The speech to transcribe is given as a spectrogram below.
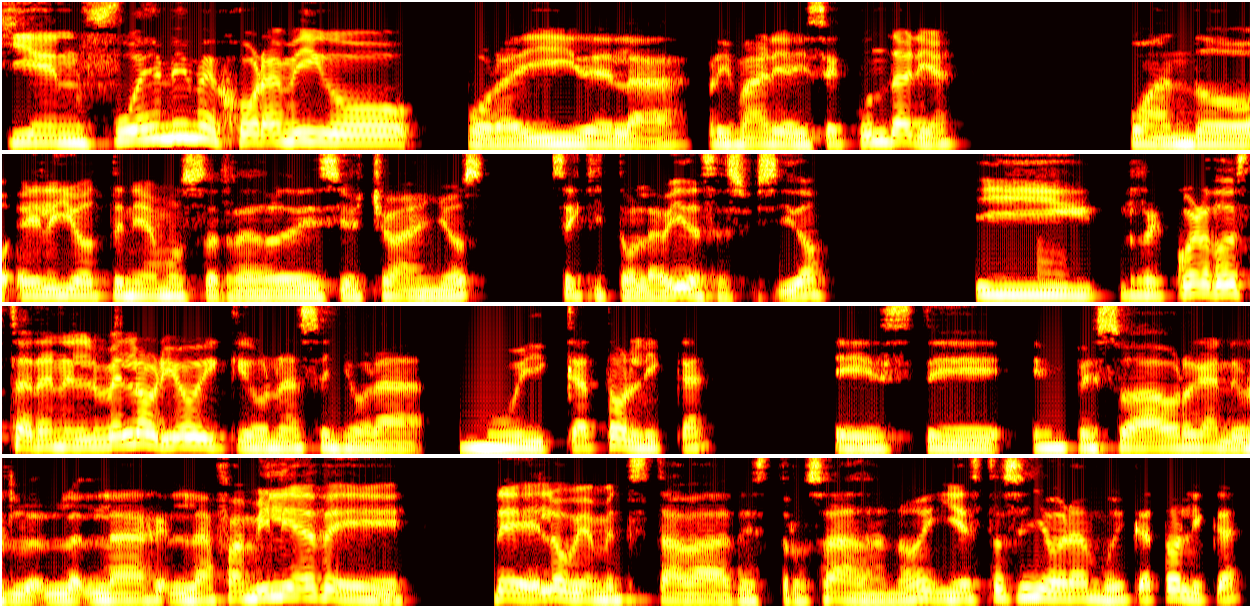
Quien fue mi mejor amigo por ahí de la primaria y secundaria, cuando él y yo teníamos alrededor de 18 años, se quitó la vida, se suicidó. Y oh. recuerdo estar en el velorio y que una señora muy católica este, empezó a organizar. La, familia de, de, él obviamente estaba destrozada, ¿no? Y esta señora muy católica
